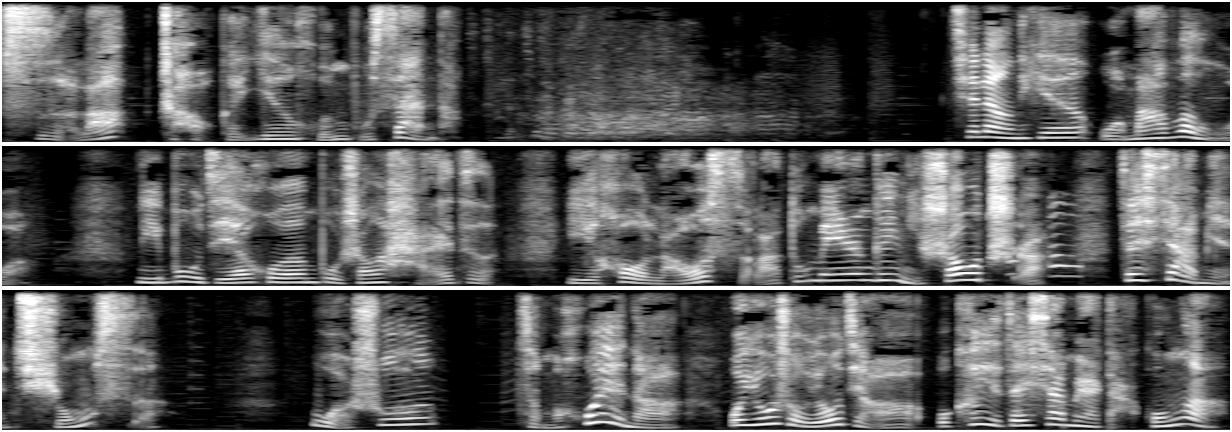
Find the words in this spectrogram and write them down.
死了找个阴魂不散的。前两天我妈问我：“你不结婚不生孩子，以后老死了都没人给你烧纸，在下面穷死。”我说：“怎么会呢？我有手有脚，我可以在下面打工啊。”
